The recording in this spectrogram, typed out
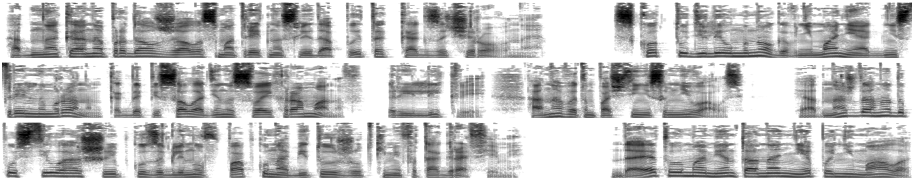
Однако она продолжала смотреть на следопыта, как зачарованная. Скотт уделил много внимания огнестрельным ранам, когда писал один из своих романов «Реликвии». Она в этом почти не сомневалась. И однажды она допустила ошибку, заглянув в папку, набитую жуткими фотографиями. До этого момента она не понимала,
